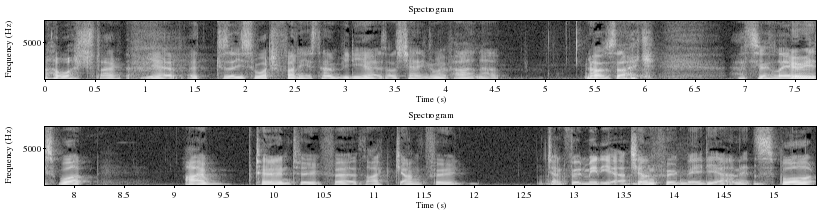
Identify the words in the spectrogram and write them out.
I watched like yeah, because I used to watch funniest home videos. I was chatting to my partner, and I was like, "That's hilarious." What I turn to for like junk food Junk food media. junk food media and it's sport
